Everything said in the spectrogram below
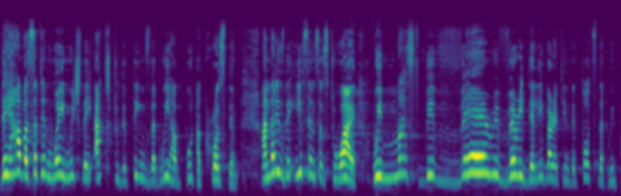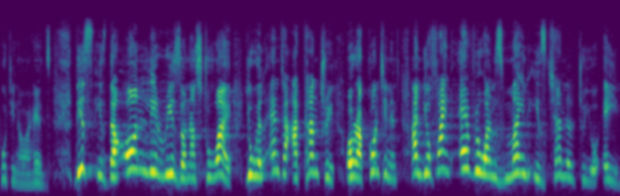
They have a certain way in which they act to the things that we have put across them. And that is the essence as to why we must be very, very deliberate in the thoughts that we put in our heads. This is the only reason as to why you will enter a country or a continent and you find everyone's mind is channeled to your aid.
